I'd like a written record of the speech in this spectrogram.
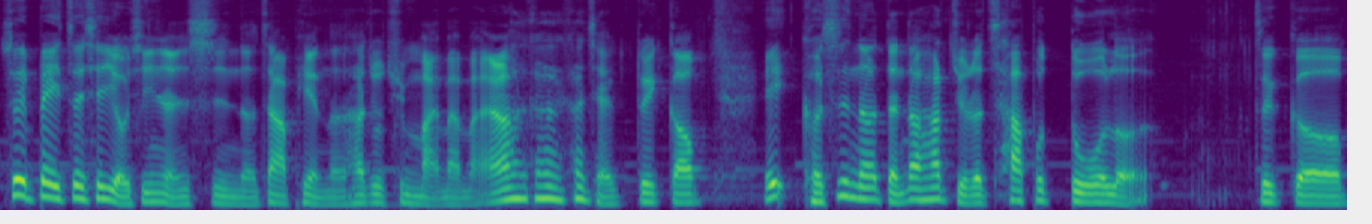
所以被这些有心人士呢诈骗呢，他就去买买买，然后看看起来堆高，诶，可是呢，等到他觉得差不多了，这个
